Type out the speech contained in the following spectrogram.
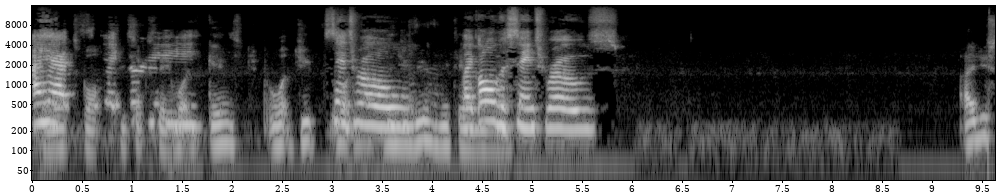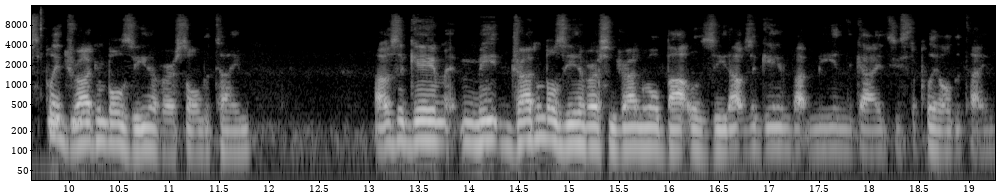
I had Xbox Skate 360? 3, What games? What do you? Saints what Row, you like all the Saints Rows. I used to play Dragon Ball Xenoverse all the time. That was a game. Me, Dragon Ball Xenoverse and Dragon Ball Battle Z. That was a game that me and the guys used to play all the time.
